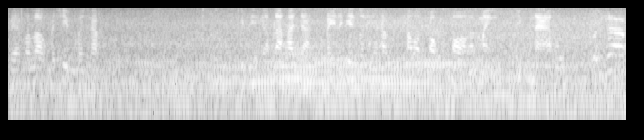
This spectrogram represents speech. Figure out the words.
แวะมาลองมาชิมมันครับคลิปนี้กับราคาจากไปเรื่อยๆเลยครับ เข้ามาปอกๆกันใหม่ชิมหนาผมสวัสดีครับ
